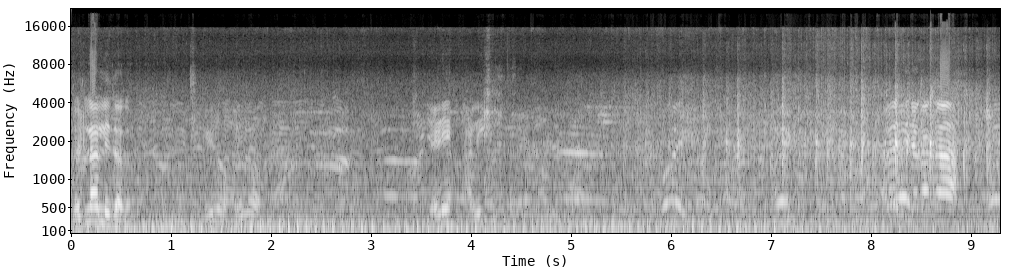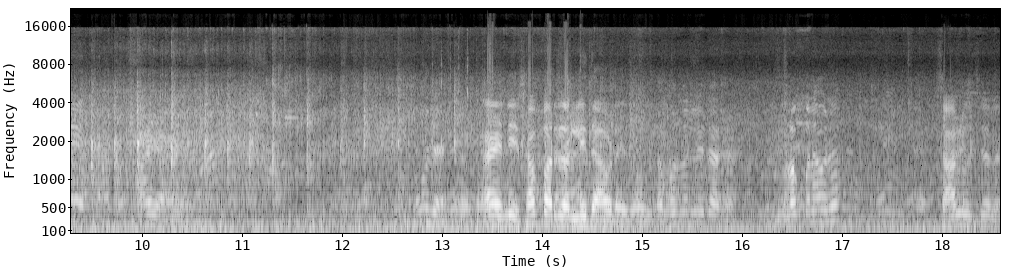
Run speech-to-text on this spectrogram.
કેટલા લીધા તમે? Kilo kilo ready? આવી શું છે કાંઈ નહીં સફરજન લીધા આવડે સફરજન લીધા છે. બ્લોક બનાવે છે? ચાલુ છે ને?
